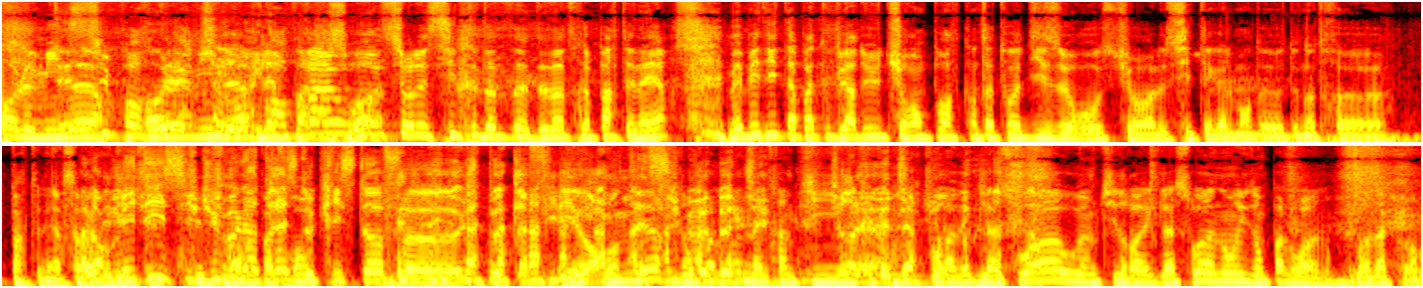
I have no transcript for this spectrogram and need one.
Oh le des mineur, supporters. oh le mineur, il aime pas la 20 euros soie. sur le site de notre, de notre partenaire. Mais Mehdi, t'as pas tout perdu. Tu remportes quant à toi 10 euros sur le site également de, de notre euh, partenaire. Ça Alors Mehdi, si tu, veux l'adresse de Christophe, euh, je peux te la filer en si ils n'ont pas le droit de tu- mettre un petit bombe. avec de la soie ou un petit drap avec de la soie? Non, ils n'ont pas le droit. Bon, d'accord.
